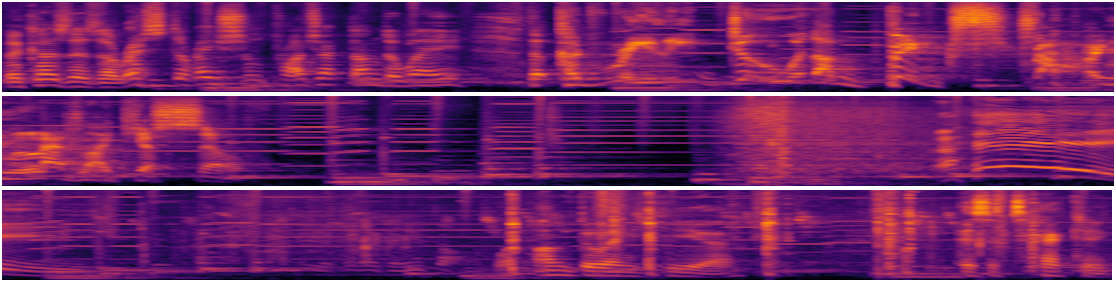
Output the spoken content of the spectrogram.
because there's a restoration project underway that could really do with a big, strapping lad like yourself. Hey! What I'm doing here is attacking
